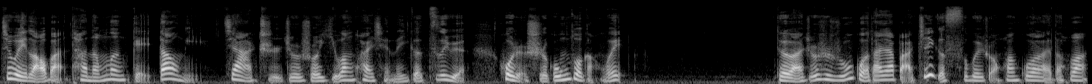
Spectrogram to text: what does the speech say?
这位老板他能不能给到你价值，就是说一万块钱的一个资源或者是工作岗位，对吧？就是如果大家把这个思维转换过来的话，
